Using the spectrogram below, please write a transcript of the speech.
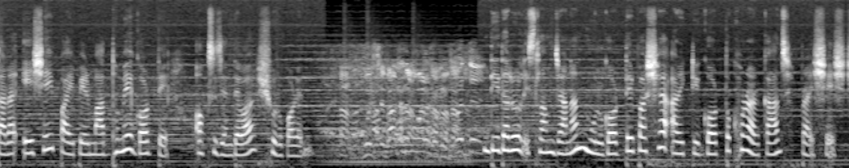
তারা এসেই পাইপের মাধ্যমে গর্তে অক্সিজেন দেওয়া শুরু করেন। দিদারুল ইসলাম জানান, মূল গর্তের পাশে আরেকটি গর্ত খোঁড়ার কাজ প্রায় শেষ।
